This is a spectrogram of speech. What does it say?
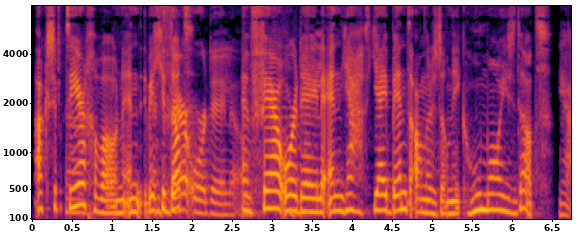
accepteer Ja. gewoon. En weet En je dat? veroordelen ook. En veroordelen. En ja, jij bent anders dan ik. Hoe mooi is dat? Ja.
